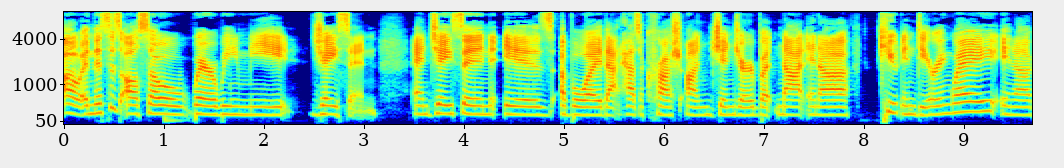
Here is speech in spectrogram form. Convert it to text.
Oh, and this is also where we meet Jason. And Jason is a boy that has a crush on Ginger, but not in a cute, endearing way, in a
